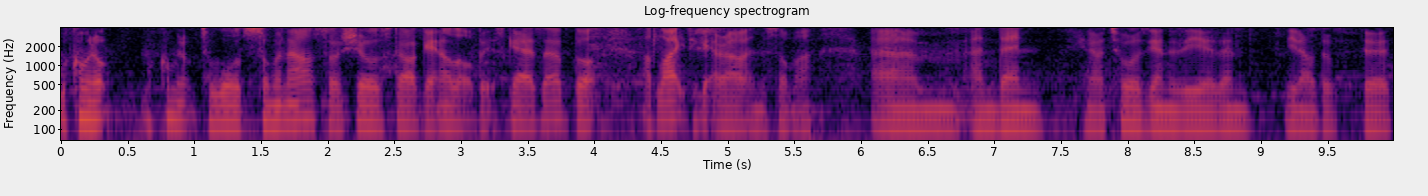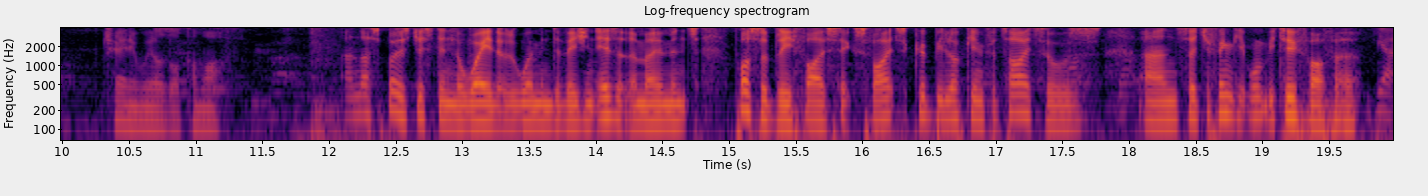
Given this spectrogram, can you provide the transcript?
we're coming up. We're coming up towards summer now, so she'll start getting a little bit scarcer. But I'd like to get her out in the summer, um, and then, you know, towards the end of the year, then, you know, the the training wheels will come off. And I suppose just in the way that the women division is at the moment, possibly five, six fights could be looking for titles. And so do you think it won't be too far for her? Yeah,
